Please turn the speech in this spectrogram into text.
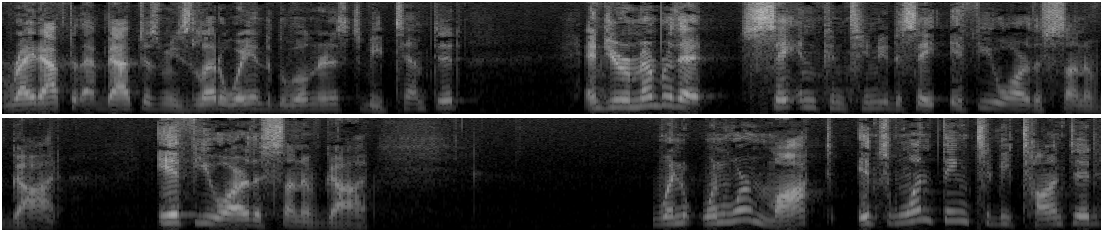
right after that baptism, he's led away into the wilderness to be tempted. And do you remember that Satan continued to say, If you are the Son of God, if you are the Son of God. When, when we're mocked, it's one thing to be taunted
